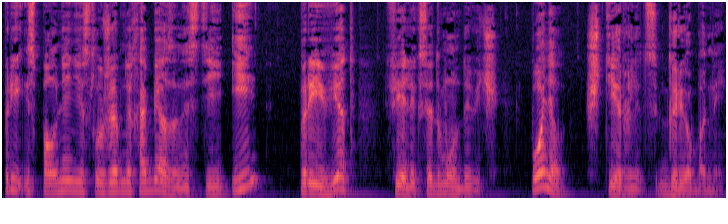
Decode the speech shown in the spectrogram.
при исполнении служебных обязанностей и... Привет, Феликс Эдмундович. Понял, Штирлиц грёбаный?»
